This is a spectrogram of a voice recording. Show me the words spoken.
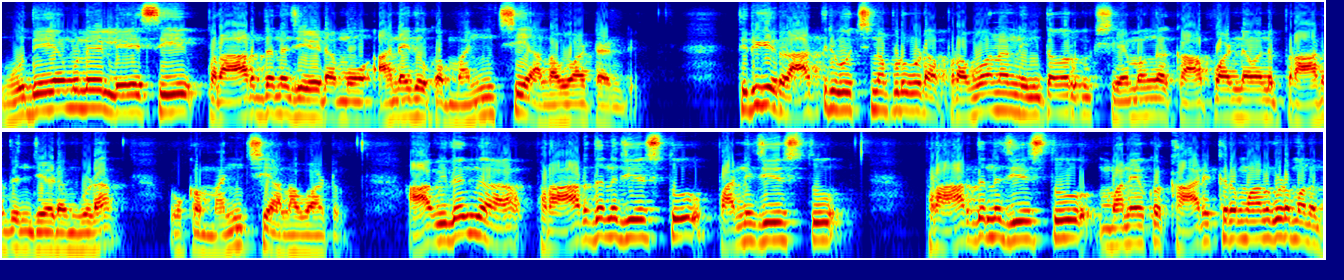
ఉదయమునే లేచి ప్రార్థన చేయడము అనేది ఒక మంచి అలవాటు అండి తిరిగి రాత్రి వచ్చినప్పుడు కూడా ప్రభు నన్ను ఇంతవరకు క్షేమంగా కాపాడినామని ప్రార్థన చేయడం కూడా ఒక మంచి అలవాటు. ఆ విధంగా ప్రార్థన చేస్తూ పని చేస్తూ ప్రార్థన చేస్తూ మన యొక్క కార్యక్రమాలు కూడా మనం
